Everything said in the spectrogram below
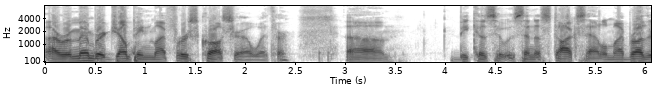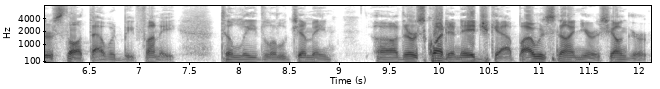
I remember jumping my first crossrail with her. Um, because it was in a stock saddle. My brothers thought that would be funny to lead little Jimmy uh, there was quite an age gap. I was nine years younger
